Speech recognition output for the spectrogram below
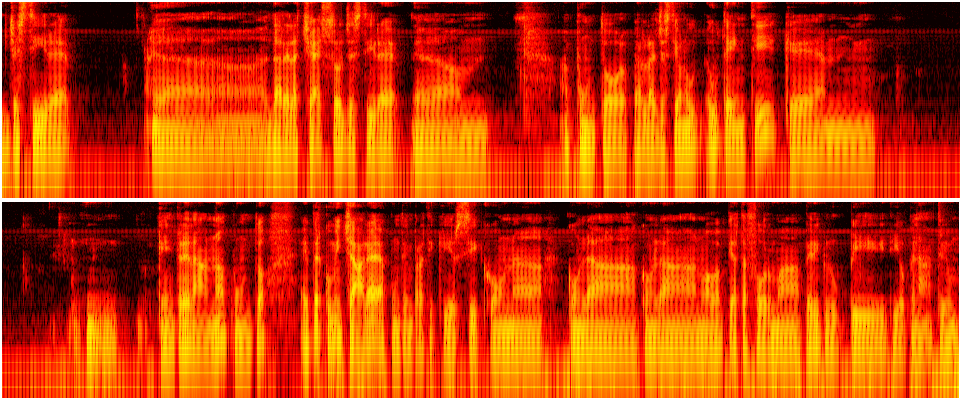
gestire eh, dare l'accesso, gestire eh, appunto per la gestione utenti che, mm, che entreranno appunto e per cominciare appunto a impratichirsi con, con, la, con la nuova piattaforma per i gruppi di Open Atrium.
